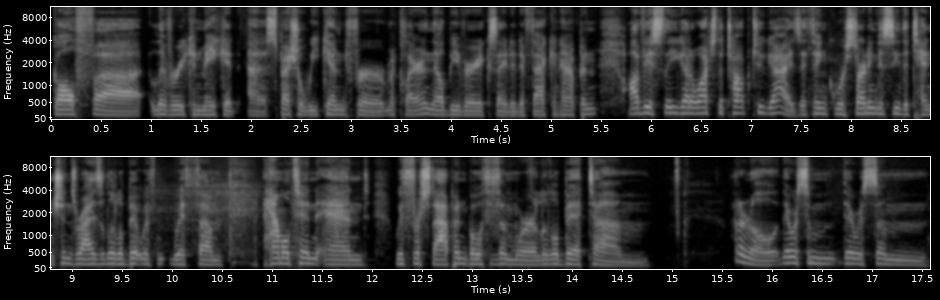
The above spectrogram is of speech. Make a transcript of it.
golf uh, livery can make it a special weekend for McLaren. They'll be very excited if that can happen obviously you got to watch the top two guys. I think we're starting to see the tensions rise a little bit with with um, Hamilton and with Verstappen. Both of them were a little bit. Um, I don't know. There was some. There was some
